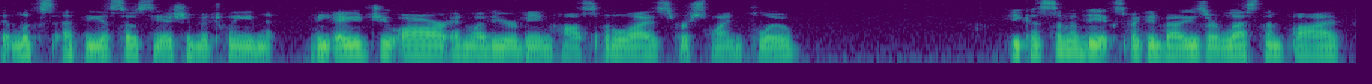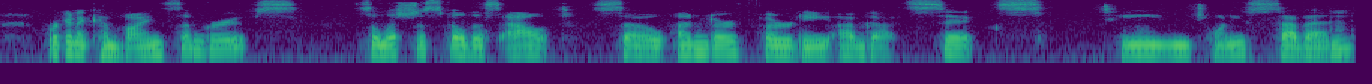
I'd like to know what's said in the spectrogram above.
It looks at the association between the age you are and whether you're being hospitalized for swine flu. Because some of the expected values are less than 5, we're going to combine some groups. So let's just fill this out. So under 30, I've got 6, 27,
